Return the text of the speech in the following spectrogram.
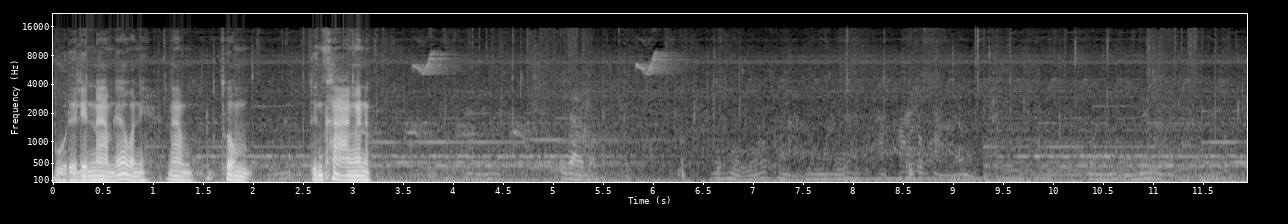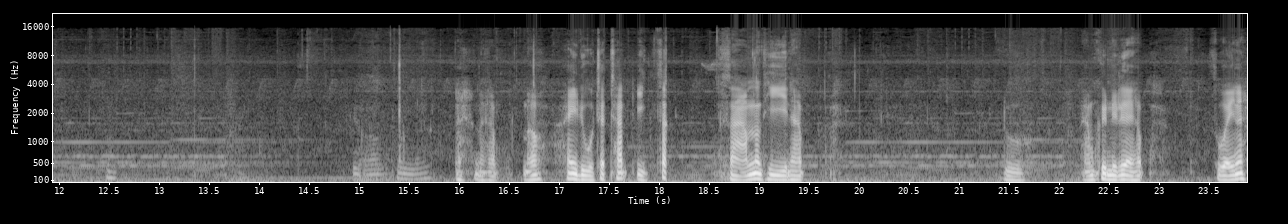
บูได้เล่นน้ำแล้ววันนี้น้ำท่วมถึงคางแล้วนะ นะครับเนาะให้ดูชัดๆอีกสักสามนาทีนะครับ ดูน้ำขึ้นเรื่อยๆครับ สวยนะ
